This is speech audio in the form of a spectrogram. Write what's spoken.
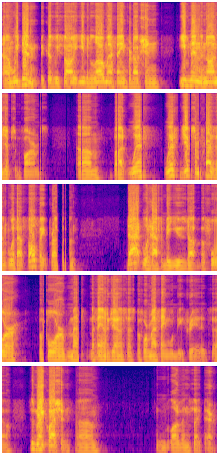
Um, we didn't because we saw even low methane production even in the non-gypsum farms. Um, but with with gypsum present, with that sulfate present, that would have to be used up before before meth methanogenesis, before methane would be created. So it's a great question. Um, a lot of insight there.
